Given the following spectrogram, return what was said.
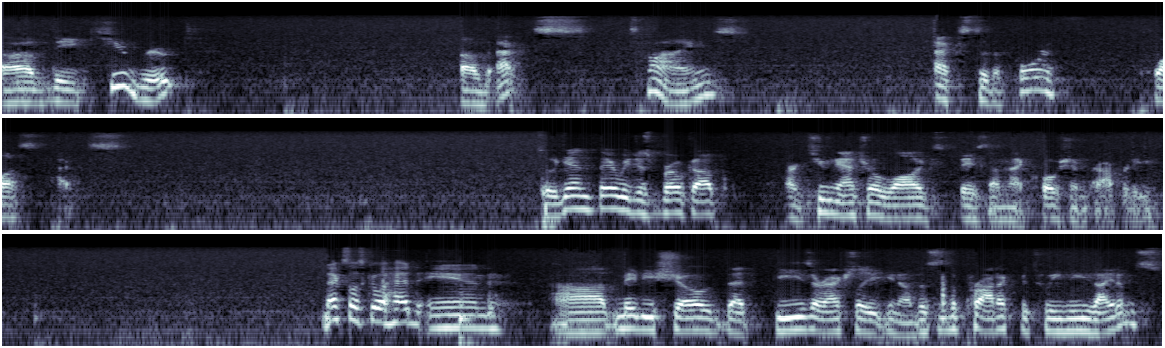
of the cube root of x times x to the fourth plus x. So again, there we just broke up are two natural logs based on that quotient property. Next, let's go ahead and uh, maybe show that these are actually, you know, this is the product between these items.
